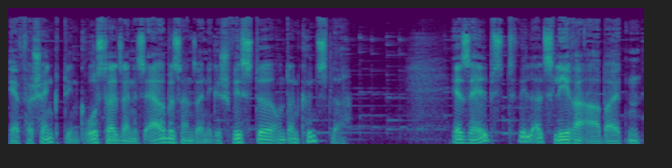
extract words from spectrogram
Er verschenkt den Großteil seines Erbes an seine Geschwister und an Künstler. Er selbst will als Lehrer arbeiten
